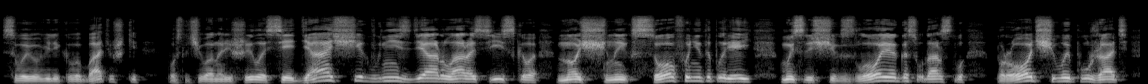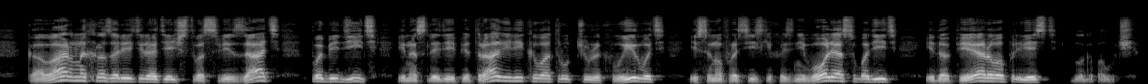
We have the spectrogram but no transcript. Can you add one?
своего великого батюшки, после чего она решила сидящих в гнезде орла российского, ночных сов и нетопырей, мыслящих злое государству, прочь выпужать, коварных разорителей Отечества связать, победить и наследие Петра Великого от труд чужих вырвать, и сынов российских из неволи освободить, и до первого привесть благополучие.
